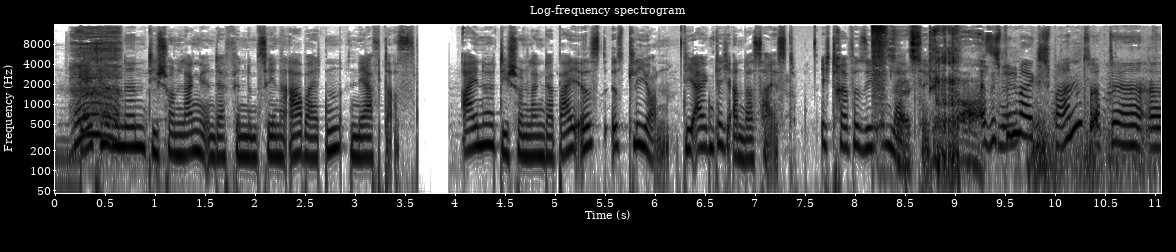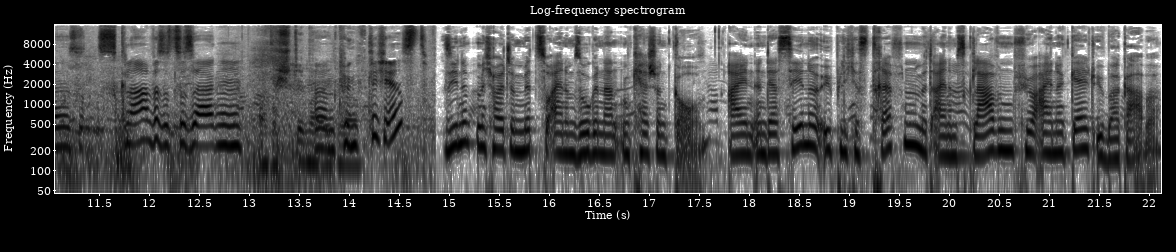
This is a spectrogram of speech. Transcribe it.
Geldherrinnen, die schon lange in der Findem-Szene arbeiten, nervt das. Eine, die schon lange dabei ist, ist Leon, die eigentlich anders heißt. Ich treffe sie in Leipzig. Also ich bin mal gespannt, ob der äh, Sklave sozusagen die Stimme. ähm, pünktlich ist. Sie nimmt mich heute mit zu einem sogenannten Cash and Go. Ein in der Szene übliches Treffen mit einem Sklaven für eine Geldübergabe.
